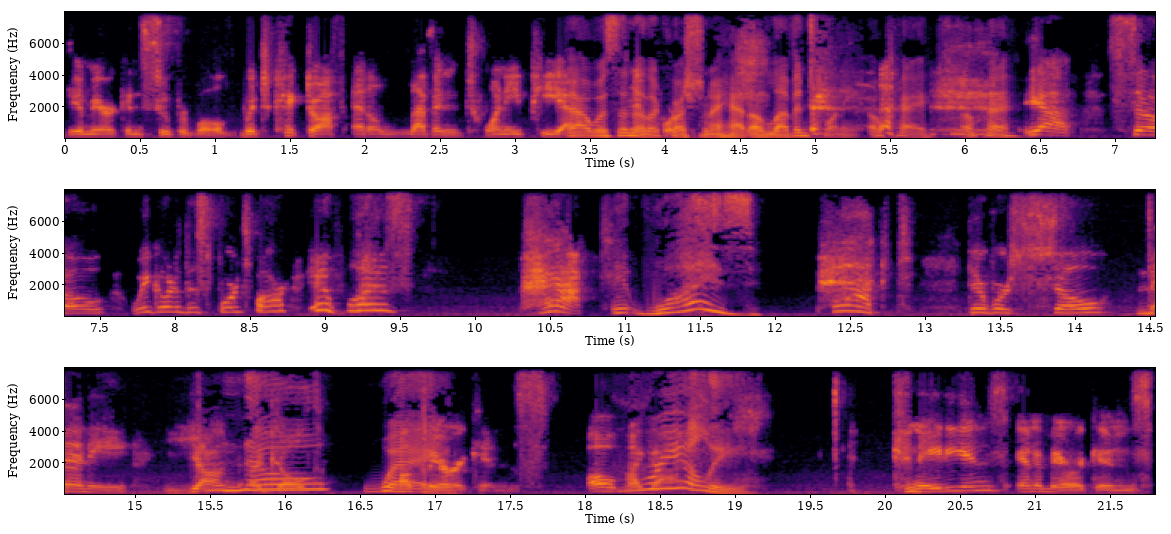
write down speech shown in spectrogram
the American Super Bowl, which kicked off at eleven twenty p.m. that was another question I had. Eleven twenty. Okay. Okay. Yeah. So we go to the sports bar. It was packed. It was packed. There were so many young No adult way. Americans. Oh my gosh. really. Canadians and Americans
